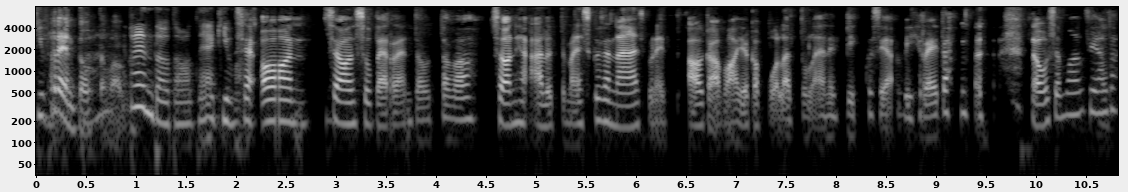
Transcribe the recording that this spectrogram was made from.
kiva. Rentouttavalta. Rentouttavalta ja kiva. Se on, se on superrentouttavaa. Se on ihan älyttömän, kun sä näet, kun niitä alkaa vaan joka puolelle tulee niitä pikkusia vihreitä nousemaan sieltä.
